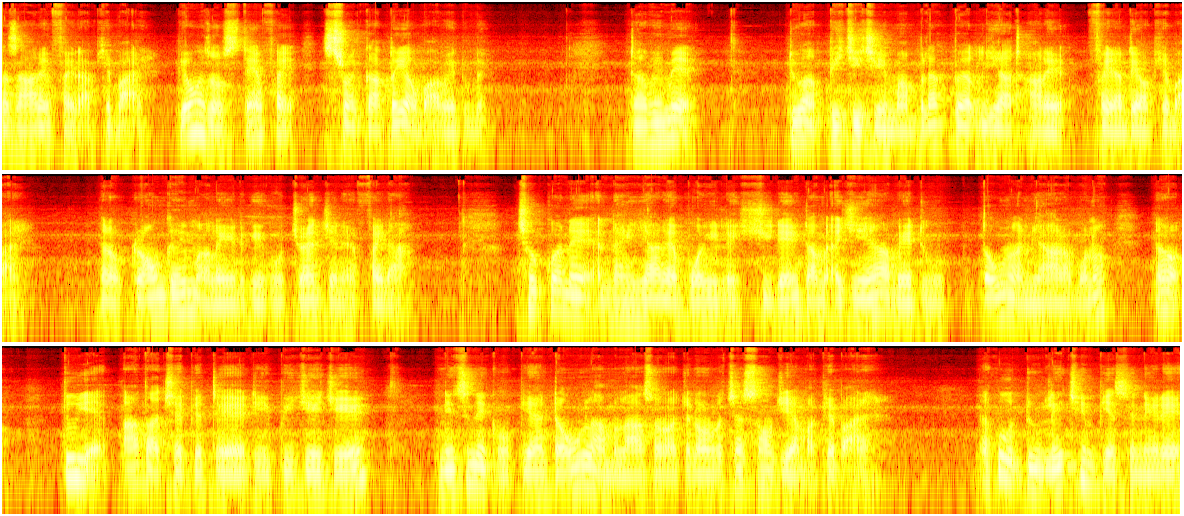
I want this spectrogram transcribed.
ကစားတဲ့ fighter ဖြစ်ပါတယ်ပြောမှဆို stand fight striker တက်ရောက်ပါပဲသူလည်းဒါပေမဲ့ သူက BJJ မှာ black belt ရထားတဲ့ fighter တက်ရောက်ဖြစ်ပါတယ်အဲ့တော့ ground game မှာလည်းတကယ်ကိုကျွမ်းကျင်တဲ့ fighter ချုပ်ကွက်နဲ့အနိုင်ရတဲ့ပွဲတွေလည်းရှိတယ်ဒါပေမဲ့အရင်ကပဲသူသုံးတာများတာပေါ့နော်အဲ့တော့သူ့ရဲ့အားသာချက်ဖြစ်တဲ့ဒီ BJJ နင်းစနစ်ကိုပြန်တုံးလာမလားဆိုတော့ကျွန်တော်တို့ချက်ဆောင်ကြည့်ရမှာဖြစ်ပါတယ်အခုသူလေ့ကျင့်ပြင်ဆင်နေတဲ့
